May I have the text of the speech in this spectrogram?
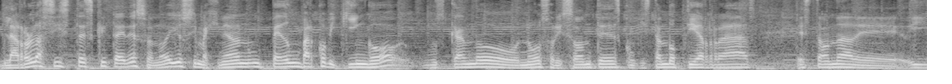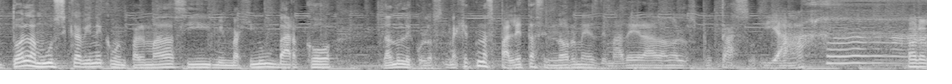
la rola sí está escrita en eso, ¿no? Ellos se imaginaron un pedo, un barco vikingo, buscando nuevos horizontes, conquistando tierras, esta onda de... Y toda la música viene como empalmada así, me imagino un barco dándole con los... Imagínate unas paletas enormes de madera dándole los putazos y ¡ah! Ahora,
